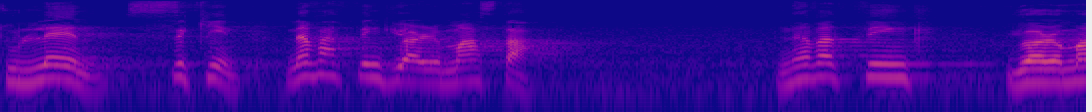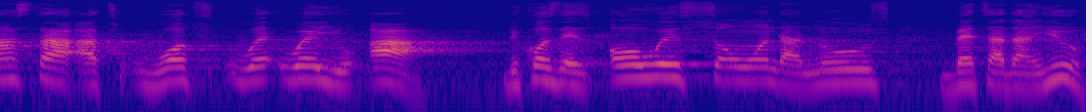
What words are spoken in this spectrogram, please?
to learn, seeking. Never think you are a master. Never think you are a master at what, where, where you are because there's always someone that knows better than you.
